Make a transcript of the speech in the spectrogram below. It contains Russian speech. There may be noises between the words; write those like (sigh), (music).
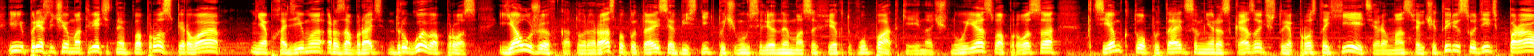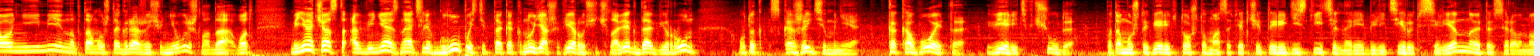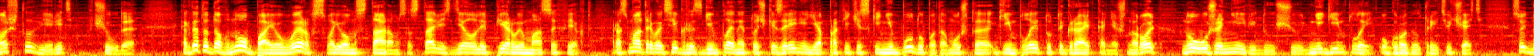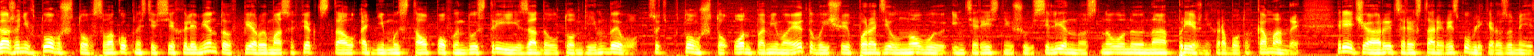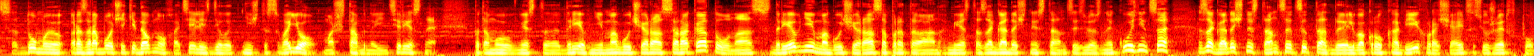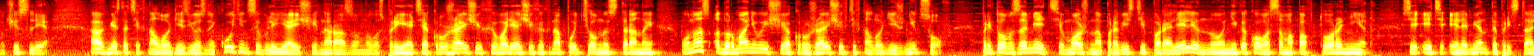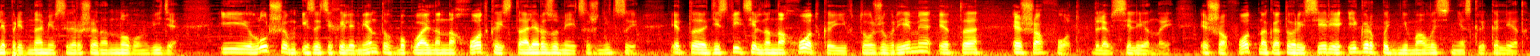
И прежде чем ответить на этот вопрос, сперва необходимо разобрать другой вопрос. Я уже в который раз попытаюсь объяснить, почему вселенная Mass Effect в упадке, и начну я с вопроса к тем, кто пытается мне рассказывать, что я просто хейтер, и Mass Effect 4 судить права не имею, ну потому что игра же еще не вышла, да, вот меня часто обвиняют, знаете ли, в глупости, так как, ну я ж верующий человек, да, верун, ну так скажите мне, каково это верить в чудо? Потому что верить в то, что Mass Effect 4 действительно реабилитирует вселенную, это все равно, что верить в чудо. Когда-то давно BioWare в своем старом составе сделали первый Mass Effect. Рассматривать игры с геймплейной точки зрения я практически не буду, потому что геймплей тут играет, конечно, роль, но уже не ведущую, не геймплей угробил третью часть. Суть даже не в том, что в совокупности всех элементов первый Mass Effect стал одним из столпов индустрии и задал тон геймдеву. Суть в том, что он помимо этого еще и породил новую, интереснейшую вселенную, основанную на прежних работах команды. Речь о рыцарях Старой Республики, разумеется. Думаю, разработчики разработчики давно хотели сделать нечто свое, масштабное и интересное. Потому вместо древней могучей расы Раката у нас древняя могучая раса Протеан. Вместо загадочной станции Звездная Кузница, загадочная станция Цитадель. Вокруг обеих вращается сюжет в том числе. А вместо технологии Звездной Кузницы, влияющей на разум и восприятие окружающих и водящих их на путь темной стороны, у нас одурманивающие окружающих технологий жнецов. Притом, заметьте, можно провести параллели, но никакого самоповтора нет. Все эти элементы предстали перед нами в совершенно новом виде. И лучшим из этих элементов, буквально находкой, стали, разумеется, жнецы. Это действительно находка, и в то же время это эшафот для вселенной. Эшафот, на который серия игр поднималась несколько лет.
